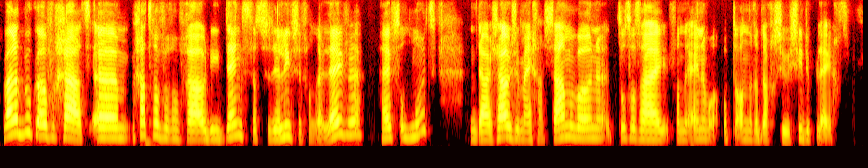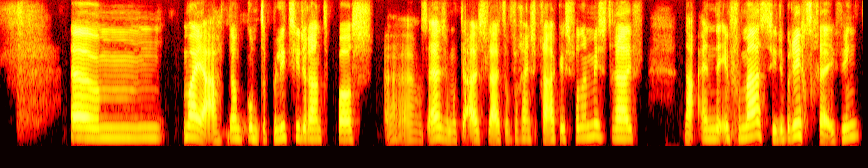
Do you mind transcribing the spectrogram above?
Waar het boek over gaat, um, gaat er over een vrouw die denkt dat ze de liefde van haar leven heeft ontmoet. En daar zou ze mee gaan samenwonen, totdat hij van de ene op de andere dag suïcide pleegt. Um, maar ja, dan komt de politie eraan te pas. Hè, ze moeten uitsluiten of er geen sprake is van een misdrijf. Nou, en de informatie, de berichtgeving,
